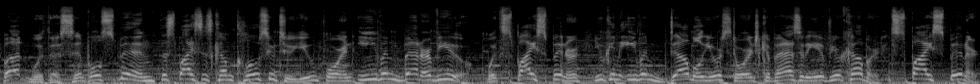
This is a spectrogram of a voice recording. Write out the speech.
But with a simple spin, the spices come closer to you for an even better view. With Spice Spinner, you can even double your storage capacity of your cupboard. Spice Spinner.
